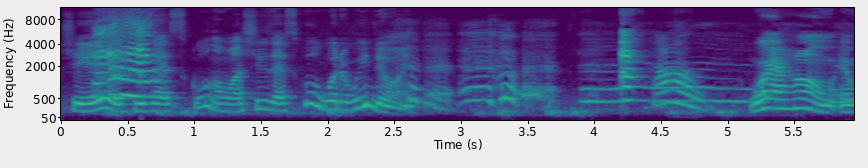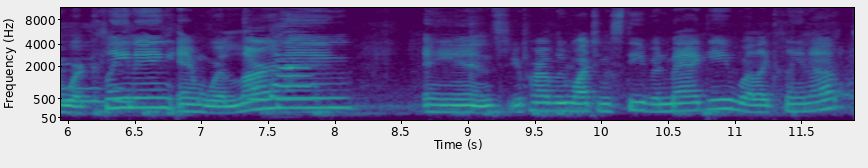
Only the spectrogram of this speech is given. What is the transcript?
She is. She's at school. And while she's at school, what are we doing? At home. We're at home and we're cleaning and we're learning. And you're probably watching Steve and Maggie while I clean up.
